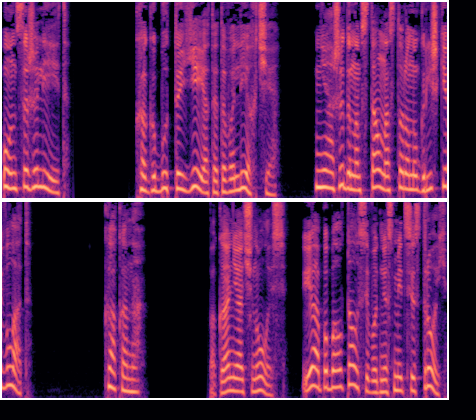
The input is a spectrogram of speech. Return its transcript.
Он сожалеет. Как будто ей от этого легче. Неожиданно встал на сторону Гришки Влад. «Как она?» «Пока не очнулась. Я поболтал сегодня с медсестрой.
